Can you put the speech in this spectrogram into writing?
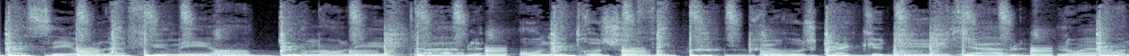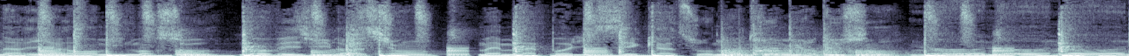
passé, on l'a fumée, en tournant les tables. On est trop chauffé, plus rouge que du diable. Loin en arrière en mille morceaux, mauvaise vibration. Même la police éclate sur notre mur du son.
